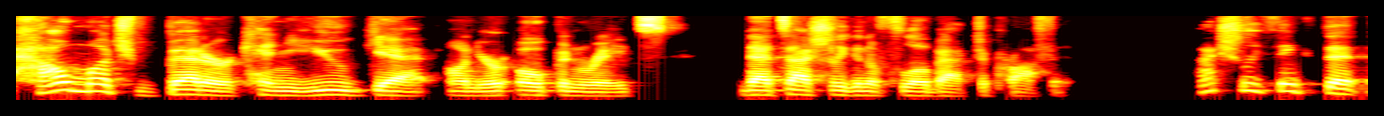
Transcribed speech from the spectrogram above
how much better can you get on your open rates that's actually going to flow back to profit? I actually think that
